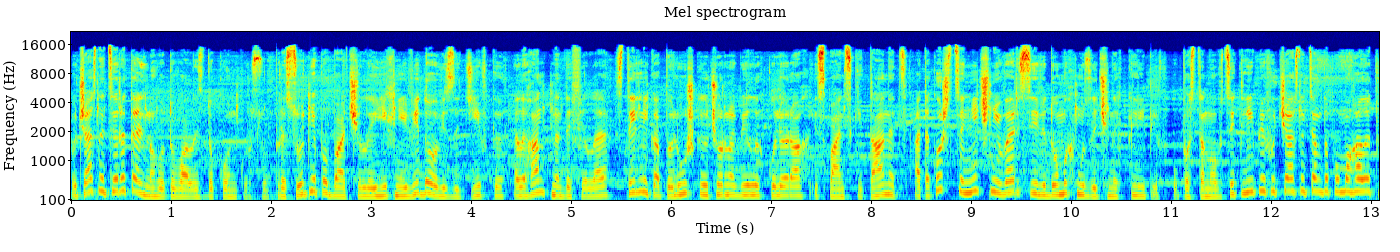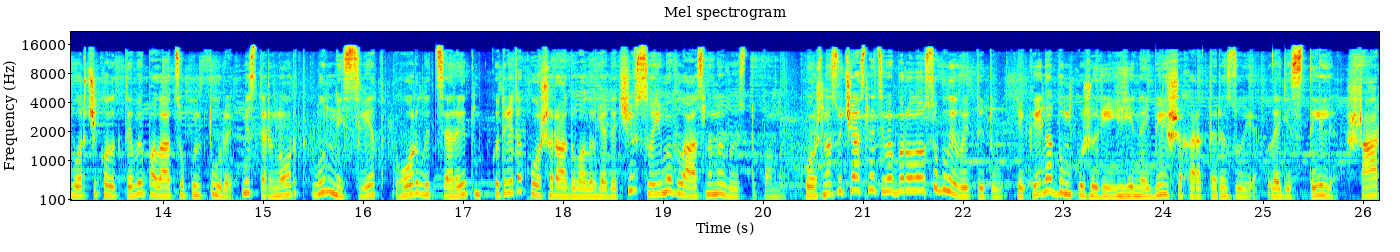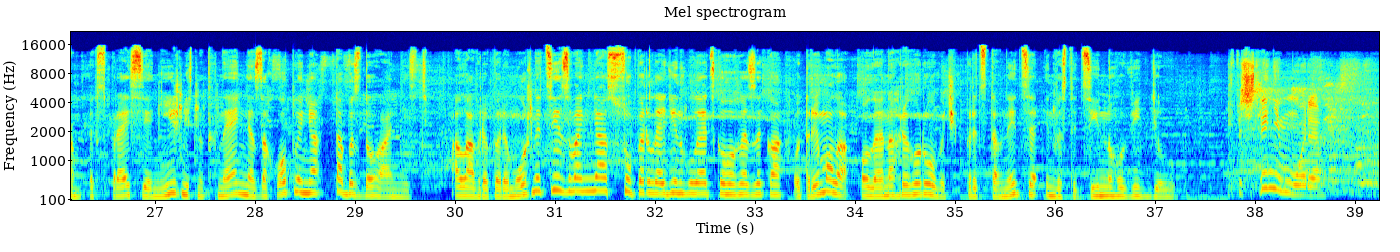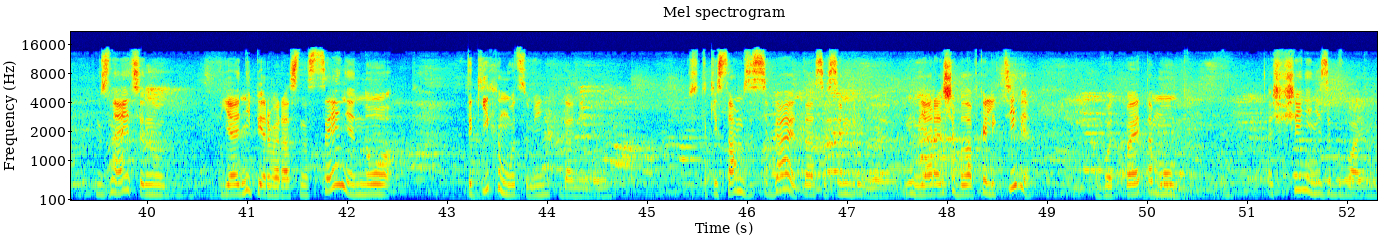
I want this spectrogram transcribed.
Учасниці ретельно готувались до конкурсу. Присутні побачили їхні відеовізитівки, елегантне дефіле, стильні капелюшки у чорно-білих кольорах, іспанський танець, а також сценічні версії відомих музичних кліпів. У постановці кліпів учасницям допомагали творчі колективи Палацу культури Містер Норд, Лунний світ, Горлиця, Ритм, котрі також радували глядачів своїми власними виступами. Кожна з учасниць виборола особливий титул, який, на думку журі, її найбільше характеризує: леді стиль, шарм, експресія, ніжність, натхнення, захоплення та бездоганність. А лаври переможниці звання суперледі інгулецького ГЗК отримала Олена Григорович, представниця інвестиційного відділу. Впечатление моря. Вы знаете, ну, я не первый раз на сцене, но таких эмоций у меня никогда не было. Все-таки сам за себя это совсем другое. Ну, я раньше была в коллективе, вот, поэтому ощущения незабываемые.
